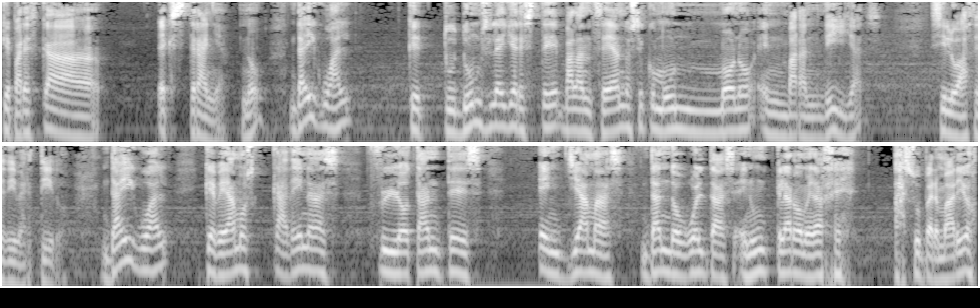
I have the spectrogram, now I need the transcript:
que parezca extraña, ¿no? Da igual que tu Doomslayer esté balanceándose como un mono en barandillas si lo hace divertido. Da igual que veamos cadenas flotantes en llamas dando vueltas en un claro homenaje a Super Mario.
